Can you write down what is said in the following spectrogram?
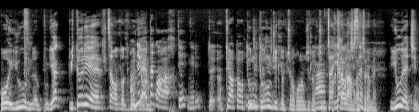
Өө юу яг битүүрийн харилцаа бол хөө Нэг аим- удааг байгаа ах тий нэр. Тий одоо 4 4 жил болж байна 3 жил болж байна. За ч хамгаалж байгаа юм байна. юу яаж ийн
